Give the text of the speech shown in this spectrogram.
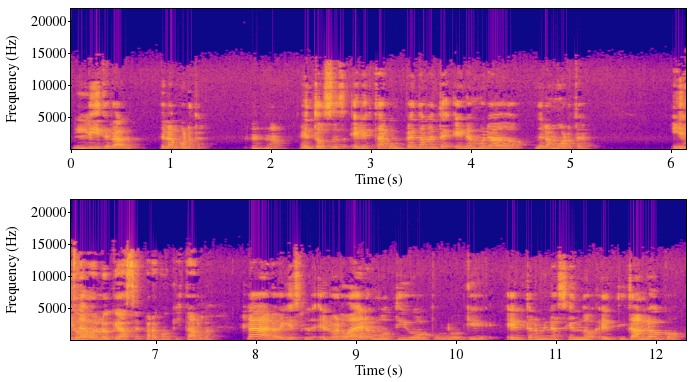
literal de la muerte. Entonces él está completamente enamorado de la muerte. Y, es todo la- lo que hace es para conquistarla. Claro, y es el verdadero motivo por lo que él termina siendo el titán loco.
